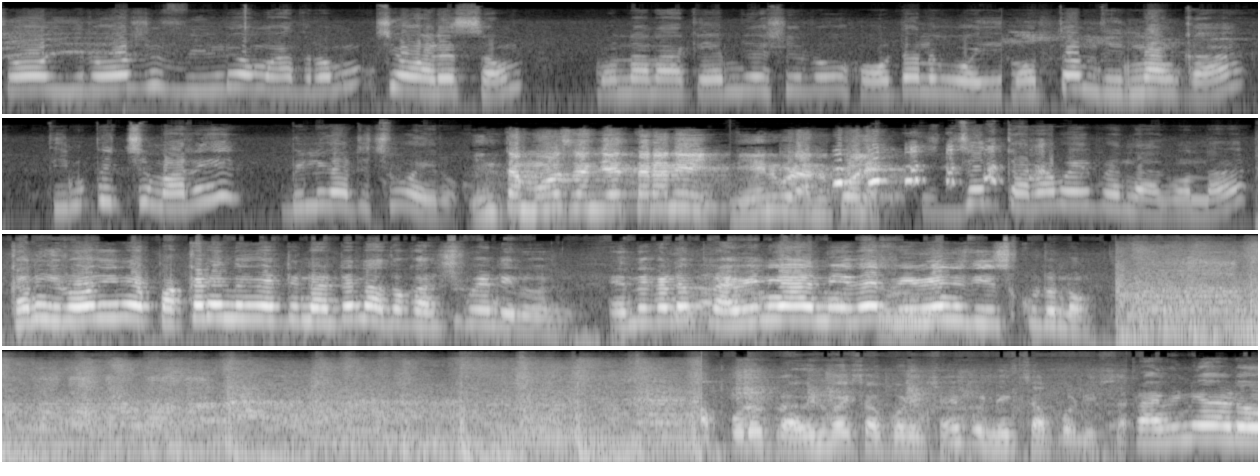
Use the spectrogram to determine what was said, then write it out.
సో ఈ రోజు వీడియో మాత్రం పడేస్తాం. మొన్న నాకేం చేసిర్రు? హోటల్కి పోయి మొత్తం తిన్నాక తినిపించి మరి బిల్లు కట్టించి పోయిరు ఇంత మోసం చేస్తారని నేను కూడా అనుకోలే. ఇజ్జత్ ఖరాబ్ అయిపోయింది అది మొన్న. కానీ ఈ రోజు నేను పక్కన ఎందుకు పెట్టినంటే నాతో కలిసిపోయింది ఈ రోజు. ఎందుకంటే ప్రవీణ్ గారి మీద రివెంజ్ తీసుకుంటున్నాం. అప్పుడు ప్రవీణ్ భాయ్ సపోర్ట్ ఇచ్చా ఇప్పుడు నీకు సపోర్ట్ ఇస్తా. ప్రవీణ్ గారు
